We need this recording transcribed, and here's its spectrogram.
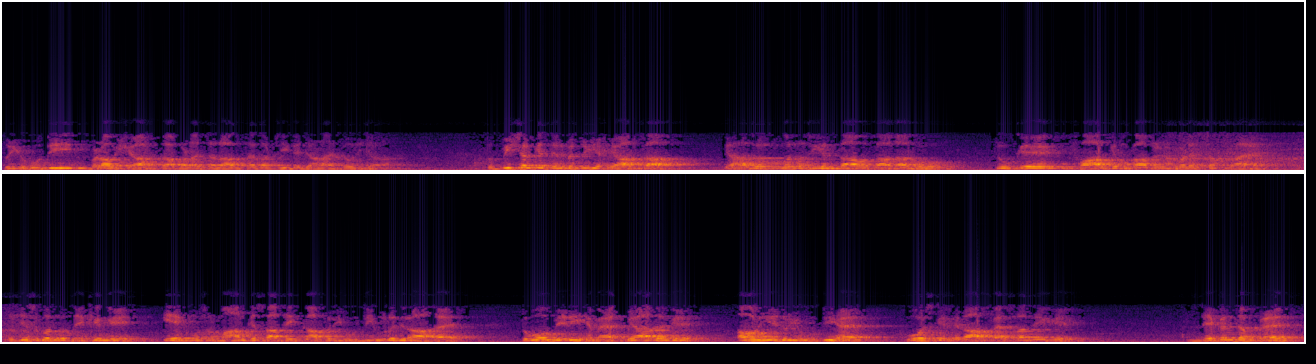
تو یہودی بڑا ہوشیار تھا، بڑا چلاک تھا کہ ٹھیک ہے، جانا ہے، تو نہیں جانا۔ تو بشر کے دل میں تو یہ خیال تھا کہ حضرت عمر رضی اللہ تعالیٰ ہو چونکہ کفار کے مقابلے میں بڑے سخت ہیں، تو جس وقت وہ دیکھیں گے، ایک مسلمان کے ساتھ ایک کافر یہودی الجھ رہا ہے، تو وہ میری حمایت میں آ جائیں گے اور یہ جو یہودی ہے، وہ اس کے خلاف فیصلہ دیں گے۔ لیکن جب گئے،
